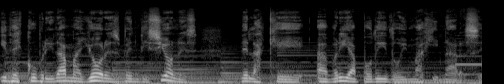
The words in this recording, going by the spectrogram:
y descubrirá mayores bendiciones de las que habría podido imaginarse.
